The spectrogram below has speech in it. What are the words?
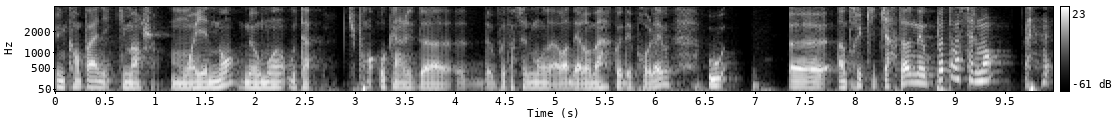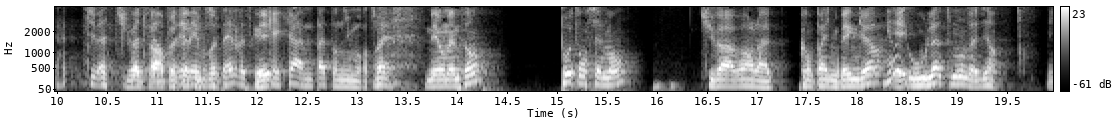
une campagne qui marche moyennement, mais au moins où t'as tu prends aucun risque de, de potentiellement avoir des remarques ou des problèmes, ou euh, un truc qui cartonne, mais où potentiellement tu vas tu, vas te faire, un peu tirer les bretelles parce que Mais- quelqu'un aime pas ton humour. Tu Ouais. Mais en même temps, potentiellement, tu vas avoir la campagne banger oui. et où là, tout le monde va dire. Mais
